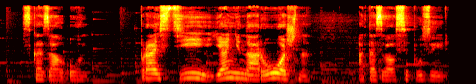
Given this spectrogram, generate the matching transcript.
— сказал он. «Прости, я не нарочно!» — отозвался пузырь.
